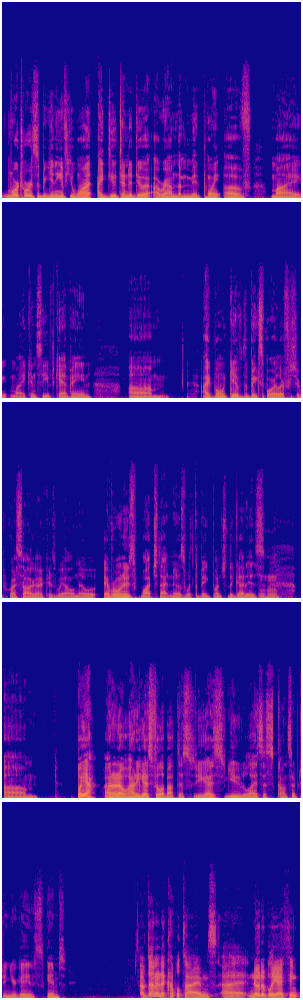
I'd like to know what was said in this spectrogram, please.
more towards the beginning if you want. I do tend to do it around the midpoint of my my conceived campaign. Um, I won't give the big spoiler for Superquest Saga because we all know everyone who's watched that knows what the big punch of the gut is. Um, but yeah, I don't know. How do you guys feel about this? Do you guys utilize this concept in your games? Games? I've done it a couple times. Uh, notably, I think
